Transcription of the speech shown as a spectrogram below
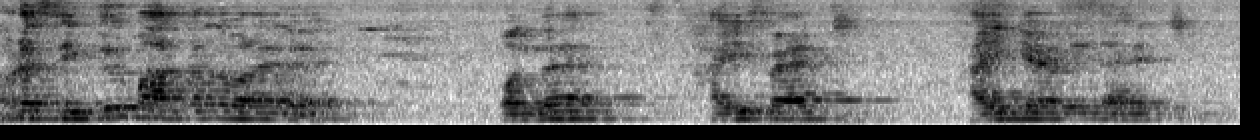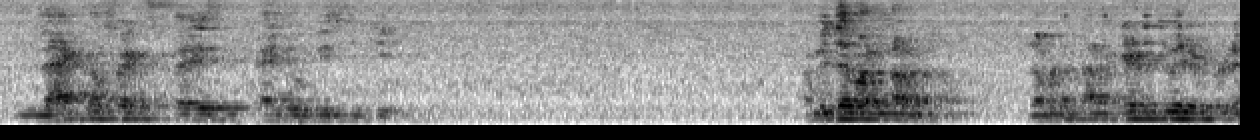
അവിടെ സിംഗിൾ മാർക്കർ എന്ന് പറഞ്ഞാൽ ഒന്ന് high fat high calorie diet lack of exercise and obesity അമിതവണ്ണമാണ് നമ്മുടെ കണക്കെടുത്ത് വരുമ്പോൾ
